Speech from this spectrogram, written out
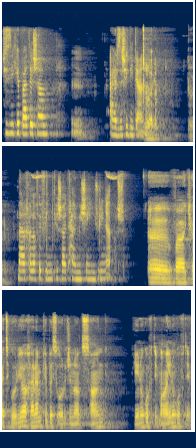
چیزی که بعدش هم ارزش دیدن داره. آره. آره. برخلاف فیلم که شاید همیشه اینجوری نباشه. و کتگوری آخرم که بس اورجینال سانگ اینو گفتیم. آها اینو گفتیم.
